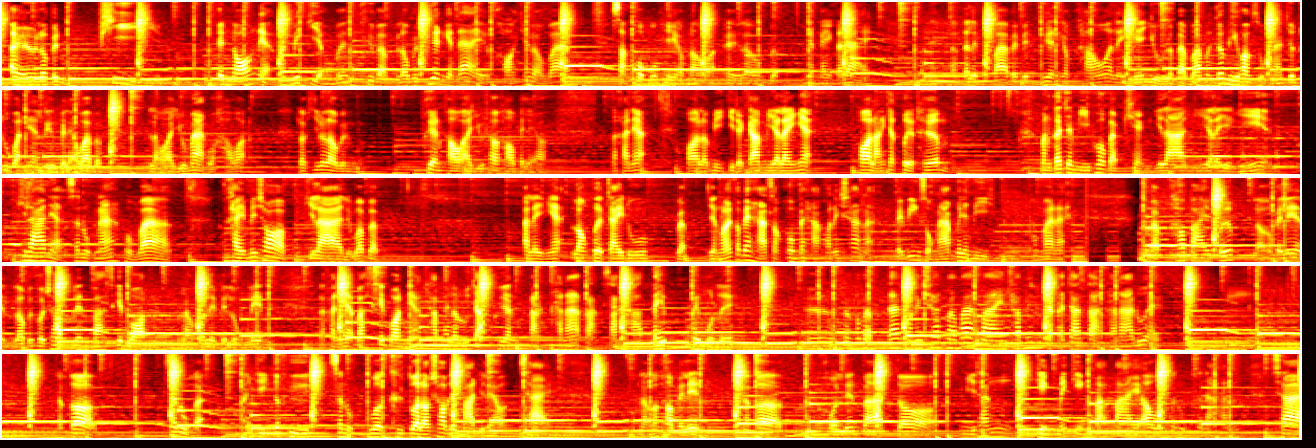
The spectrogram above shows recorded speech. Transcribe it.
เออเราเป็นพี่เป็นน้องเนี่ยมันไม่เกี่ยวมันคือแบบเราเป็นเพื่อนกันได้ ขอแค่แบบว่าสังคมโอเคกับเราอะเออเราแบบยังไงก็ได้เราก็เลยแบบว่าไปเป็นเพื่อนกับเขาอะไรเงี้ยอยู่แล้วแบบว่ามันก็มีความสุขนะจนทุกวันเนี้ยลืมไปแล้วว่าแบบเราอายุมากกว่าเขาอะเราคิดว่าเราเป็นเพื่อนเขาอายุเท่าเขาไปแล้วนะคะเนี่ยพอเรามีกิจกรรมมีอะไรเงี้ยพอหลังจากเปิดเทอมมันก็จะมีพวกแบบแข่งกีฬามีอะไรอย่างนี้ กีฬาเนี่ยสนุกนะ ผมว่า รไม่ชอบกีฬาหรือว่าแบบอะไรเงี้ยลองเปิดใจดูแบบอย่างน้อยก็ไปหาสังคมไปหาคอนเนคชั่นอะไปวิ่งส่งน้ำก็ยังดีผมว่านะแบบเข้าไปปุ๊บเราก็ไปเล่นเราเป็นคนชอบเล่นบาสเกตบอลเราก็เลยไปลงเล่นแล้วคราวเนี้ยบาสเกตบอลเนี่ยทำให้เรารู้จักเพื่อนต่างคณะต่างสาขาเต็มไปหมดเลยเออเราก็แบบได้คอนเนคชั่นมามากมายทำให้รู้จักอาจารย์ต่างคณะด้วยแล้วก็สนุกอะจริงๆก็คือสนุกตัวคือตัวเราชอบเล่นบาสอยู่แล้ว ใช่ เราก็เข้าไปเล่น แล้วก็คนเล่นบาสก็มีทั้งเก่งไม่เก่งปะปายเอาสนุกสนานใช่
